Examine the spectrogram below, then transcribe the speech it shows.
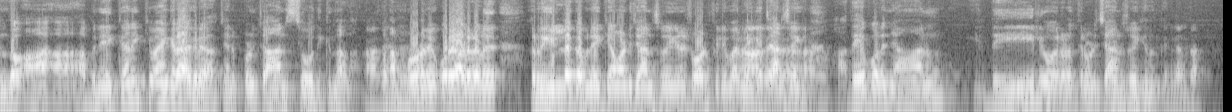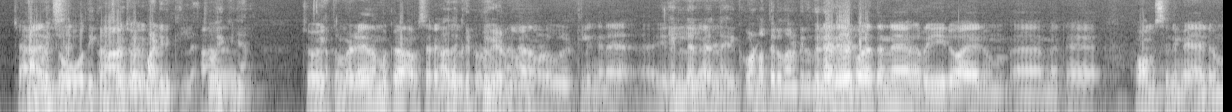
എന്തോ അഭിനയിക്കാൻ എനിക്ക് ഭയങ്കര ആഗ്രഹമാണ് ഞാൻ എപ്പോഴും ചാൻസ് ചോദിക്കുന്ന ആളാണ് അപ്പോൾ നമ്മളോട് കുറേ ആളുകൾ റീലിലൊക്കെ അഭിനയിക്കാൻ വേണ്ടി ചാൻസ് ചോദിക്കണം ഷോർട്ട് ഫിലിം അഭിനയിക്കാൻ ചാൻസ് ചോദിക്കണം അതേപോലെ ഞാനും ഡെയിലി ഓരോരുത്തരോട് ചാൻസ് ചോദിക്കുന്നുണ്ട്. പിന്നെന്താ? നമ്മൾ ചോദിക്കണം ചോദിക്കും ഞാൻ. ചോദിക്കുമ്പോഴേ നമുക്ക് അവസരങ്ങൾ കിട്ടുകയുള്ളൂ. അല്ല നമ്മൾ വീട്ടിലിങ്ങനെ എനിക്ക് കൊണ്ടത്തരുന്നില്ല അതേപോലെ തന്നെ റീലോ ആയാലും മറ്റേ ഹോം സിനിമ ആയാലും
